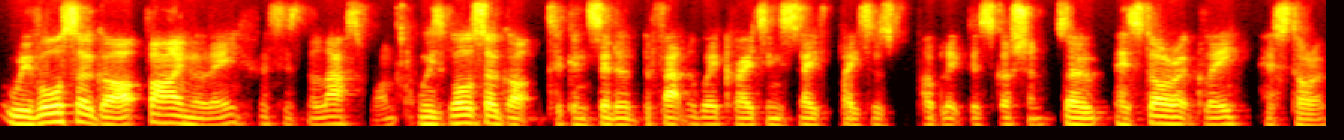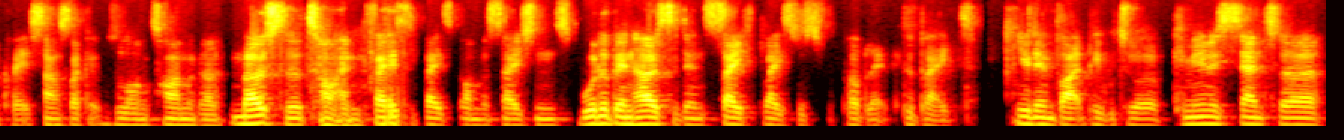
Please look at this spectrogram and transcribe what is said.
We've also got, finally, this is the last one, we've also got to consider the fact that we're creating safe places for public discussion. So, historically, historically, it sounds like it was a long time ago, most of the time, face to face conversations would have been hosted in safe places for public debate. You'd invite people to a community centre,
